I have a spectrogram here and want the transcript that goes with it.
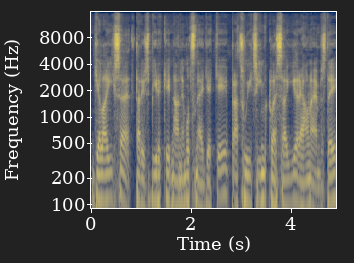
dělají se tady sbírky na nemocné děti, pracujícím klesají reálné mzdy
